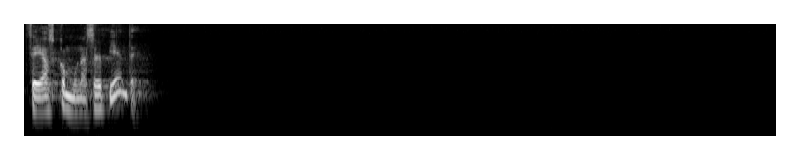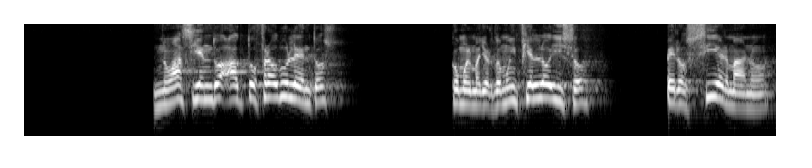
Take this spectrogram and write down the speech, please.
seas como una serpiente. No haciendo actos fraudulentos, como el mayordomo infiel lo hizo, pero sí, hermano,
